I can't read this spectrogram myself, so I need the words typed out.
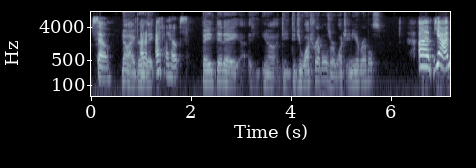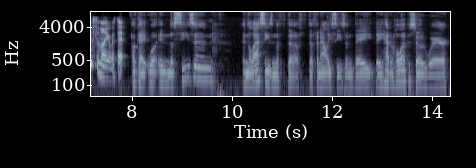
So No, I agree. I, They I have high hopes. they did a you know. Did, did you watch Rebels or watch any of Rebels? Um, yeah, I'm familiar with it. Okay, well, in the season, in the last season, the the, the finale season, they they had a whole episode where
